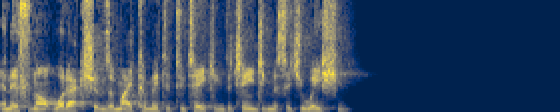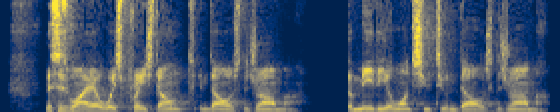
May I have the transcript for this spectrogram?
And if not, what actions am I committed to taking to changing the situation? This is why I always preach don't indulge the drama. The media wants you to indulge the drama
